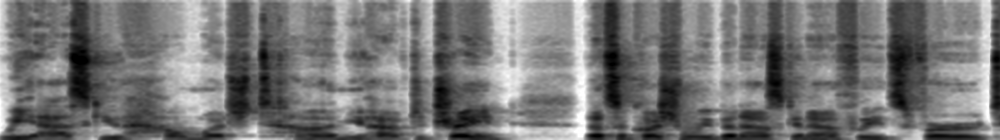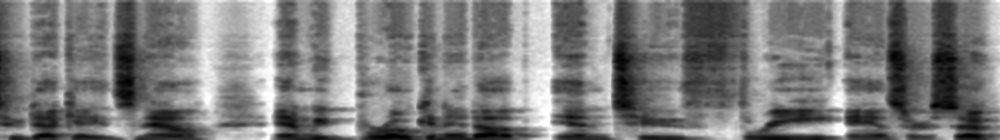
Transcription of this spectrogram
we ask you how much time you have to train. That's a question we've been asking athletes for two decades now, and we've broken it up into three answers. So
